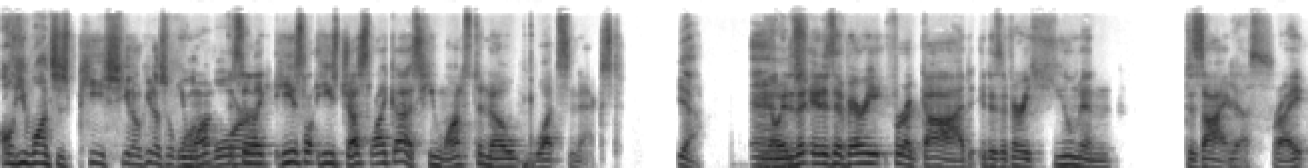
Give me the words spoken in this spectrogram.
all he wants is peace. You know, he doesn't He want want, war. so like he's he's just like us. He wants to know what's next. And you know, it is a, it is a very for a god, it is a very human desire. yes Right.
